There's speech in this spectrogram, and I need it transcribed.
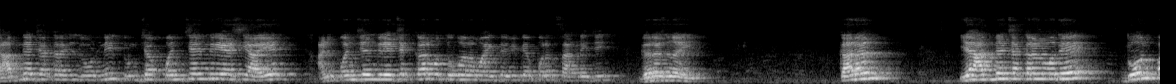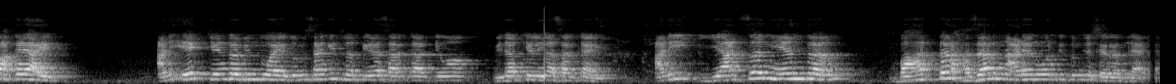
आज्ञाचक्राची जोडणी तुमच्या पंचेंद्रियाशी आहे आणि पंचेंद्रियाचे कर्म तुम्हाला माहीत आहे मी काही परत सांगण्याची गरज नाही. कारण या आज्ञाचक्रांमध्ये दोन पाकळ्या आहेत. आणि एक केंद्रबिंदू आहे जो मी सांगितलं तिळासारखा किंवा विदाख्य लिंगासारखा आहे. आणि याचं नियंत्रण बहात्तर हजार नाड्यांवरती तुमच्या शरीरातले आहे.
